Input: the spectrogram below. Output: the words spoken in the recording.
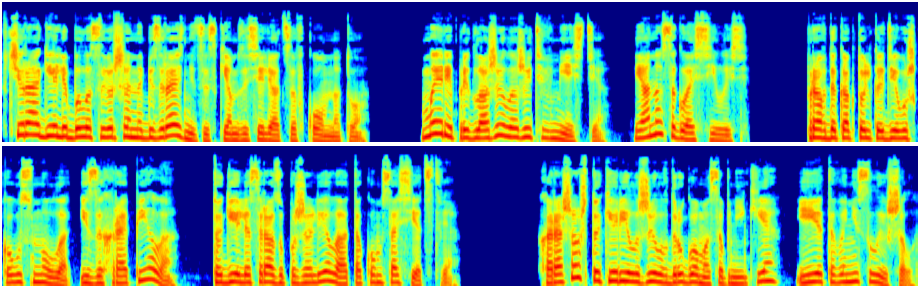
Вчера Геле было совершенно без разницы, с кем заселяться в комнату. Мэри предложила жить вместе, и она согласилась. Правда, как только девушка уснула и захрапела, что Геля сразу пожалела о таком соседстве. Хорошо, что Кирилл жил в другом особняке и этого не слышал.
